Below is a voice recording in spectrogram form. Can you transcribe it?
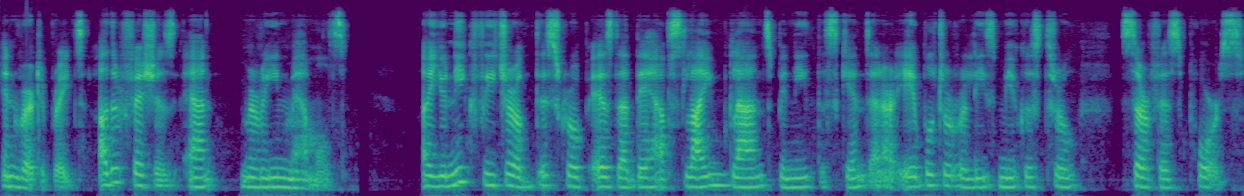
invertebrates, other fishes, and marine mammals. A unique feature of this group is that they have slime glands beneath the skins and are able to release mucus through surface pores.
